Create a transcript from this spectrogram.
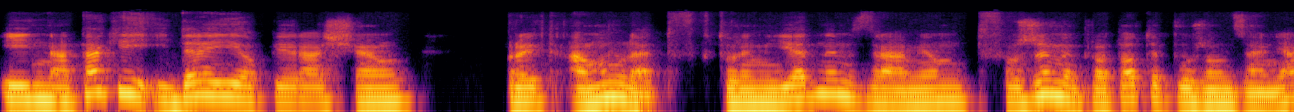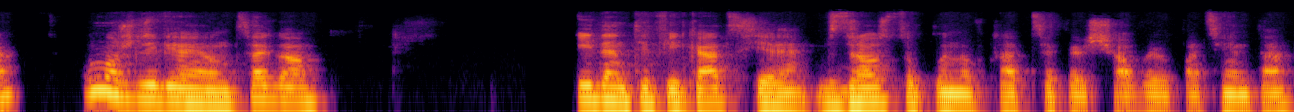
I na takiej idei opiera się projekt Amulet, w którym jednym z ramion tworzymy prototyp urządzenia umożliwiającego identyfikację wzrostu płynu w klatce piersiowej u pacjenta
